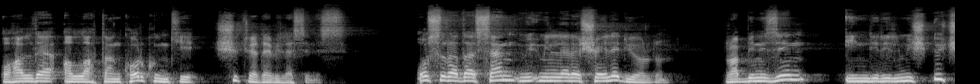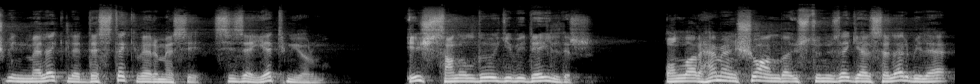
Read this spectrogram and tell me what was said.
O halde Allah'tan korkun ki şükredebilesiniz. O sırada sen müminlere şöyle diyordun. Rabbinizin indirilmiş üç bin melekle destek vermesi size yetmiyor mu? İş sanıldığı gibi değildir. Onlar hemen şu anda üstünüze gelseler bile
